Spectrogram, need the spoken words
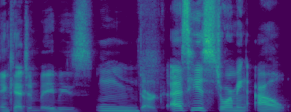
Ain't catching babies. Mm. Dark. As he is storming out,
